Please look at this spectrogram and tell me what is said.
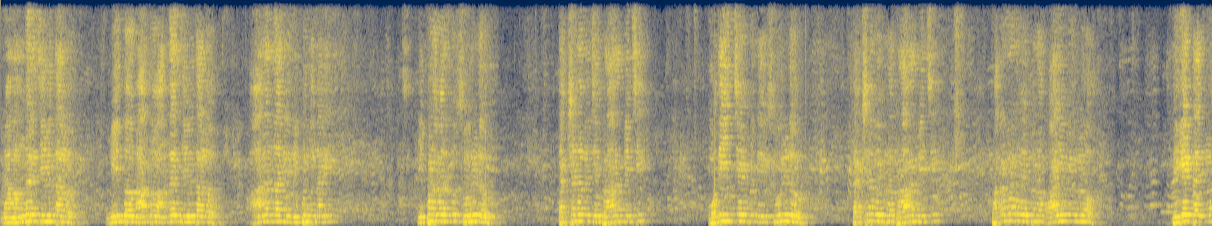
మనందరి జీవితాల్లో మీతో నాతో అందరి జీవితాల్లో ఆనందాన్ని నింపుతుందని ఇప్పటి వరకు సూర్యుడు దక్షిణం నుంచి ప్రారంభించి ఉదయించేటువంటి సూర్యుడు దక్షిణ వైపున ప్రారంభించి పడమట వైపున వాయువ్యంలో దిగే టైంలో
